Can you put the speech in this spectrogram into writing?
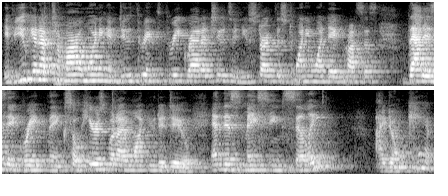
If you get up tomorrow morning and do three, three gratitudes and you start this 21 day process, that is a great thing. So here's what I want you to do. And this may seem silly. I don't care.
